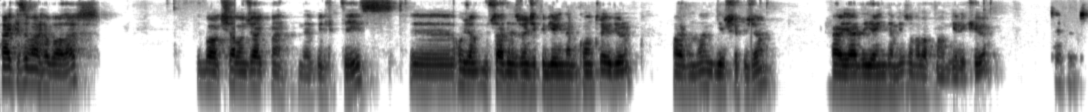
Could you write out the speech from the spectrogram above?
Herkese merhabalar. Bu akşam Gonca Akmen'le birlikteyiz. Ee, hocam müsaadenizle öncelikle bir yayınlarını kontrol ediyorum. Ardından giriş yapacağım. Her yerde yayında mıyız ona bakmam gerekiyor. Evet.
